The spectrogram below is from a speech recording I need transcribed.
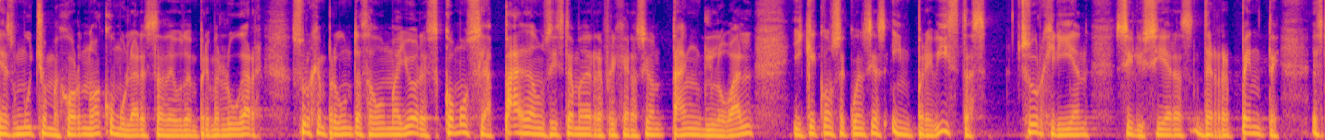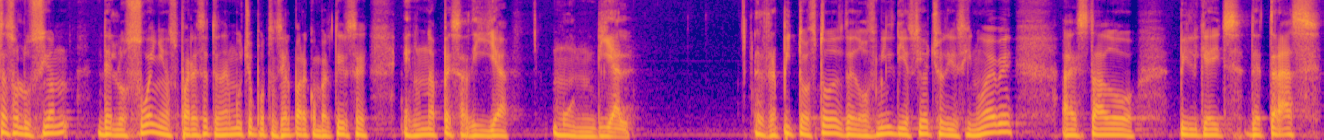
es mucho mejor no acumular esta deuda en primer lugar. Surgen preguntas aún mayores. ¿Cómo se apaga un sistema de refrigeración tan global y qué consecuencias imprevistas surgirían si lo hicieras de repente? Esta solución de los sueños parece tener mucho potencial para convertirse en una pesadilla mundial. Les repito, esto desde 2018-19 ha estado Bill Gates detrás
